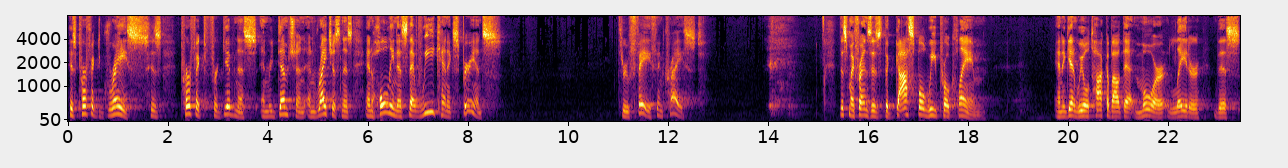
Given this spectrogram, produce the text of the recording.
his perfect grace, his perfect forgiveness and redemption and righteousness and holiness that we can experience through faith in Christ. This, my friends, is the gospel we proclaim. And again, we will talk about that more later this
